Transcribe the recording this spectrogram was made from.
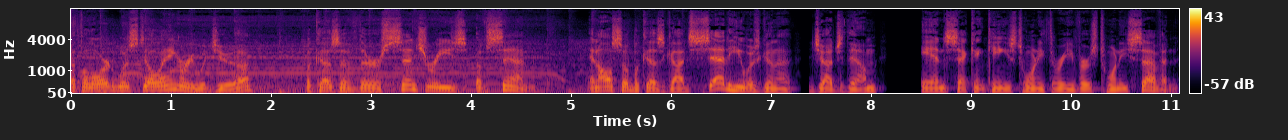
But the Lord was still angry with Judah because of their centuries of sin, and also because God said he was going to judge them in 2 Kings 23, verse 27,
